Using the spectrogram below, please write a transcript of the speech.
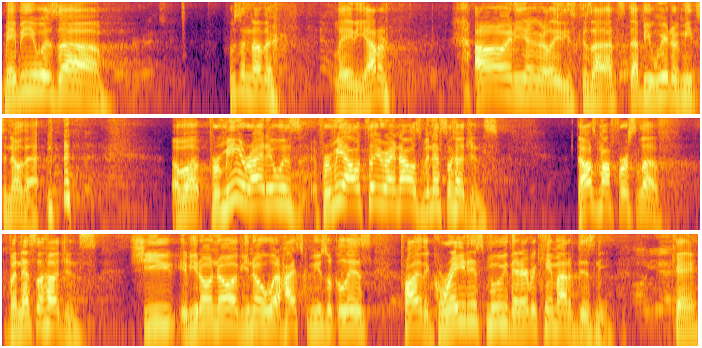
maybe it was uh, who's another lady? I don't know. I don't know any younger ladies because that'd be weird of me to know that. but for me, right, it was for me. I'll tell you right now, it was Vanessa Hudgens. That was my first love, Vanessa Hudgens. She, if you don't know, if you know what High School Musical is, probably the greatest movie that ever came out of Disney. Okay,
